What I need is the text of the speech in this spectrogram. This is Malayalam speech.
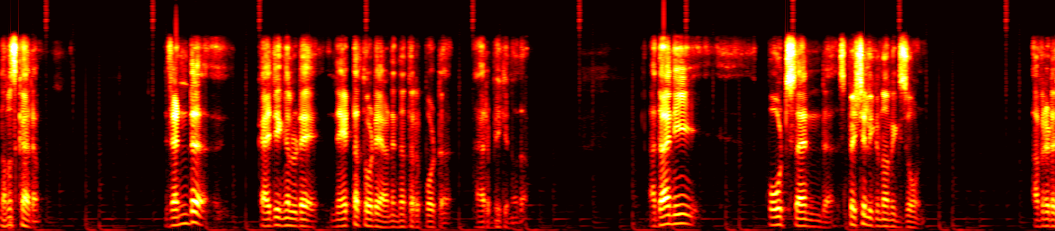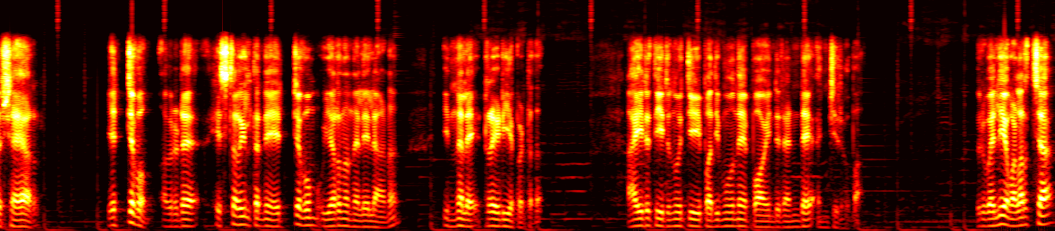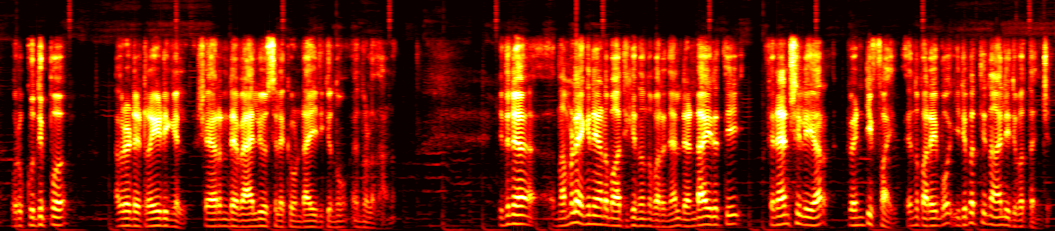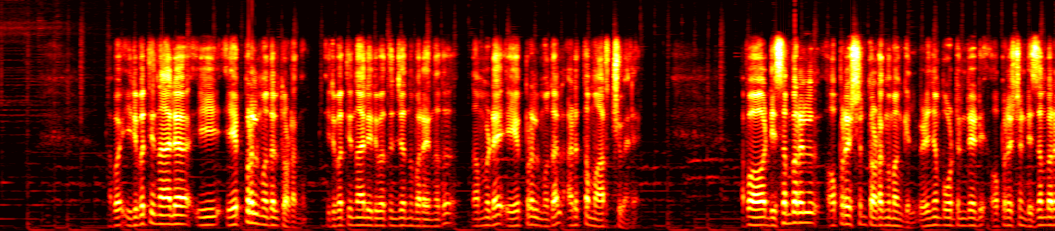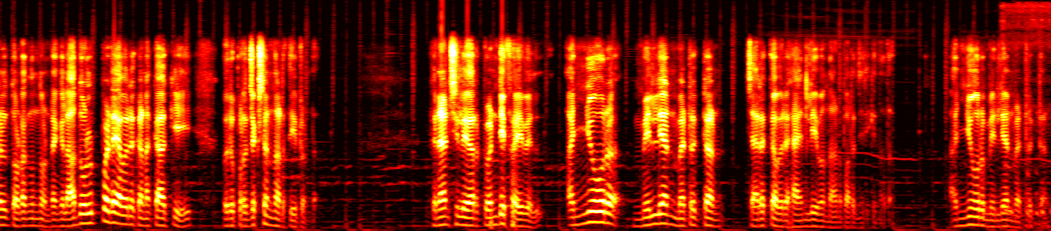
നമസ്കാരം. രണ്ട് കാര്യങ്ങളുടെ നേട്ടത്തോടെയാണ് ഇന്നത്തെ റിപ്പോർട്ട് ആരംഭിക്കുന്നത്. Adani ports and special economic zone അവരുടെ ഷെയർ ഏറ്റവും അവരുടെ ഹിസ്റ്ററിയിൽ തന്നെ ഏറ്റവും ഉയർന്ന നിലയിലാണ് ഇന്നലെ ട്രേഡ് ചെയ്യപ്പെട്ടത്. ആയിരത്തി ഇരുന്നൂറ്റി പതിമൂന്ന് പോയിന്റ് രണ്ട് അഞ്ച് രൂപ. ഒരു വലിയ വളർച്ച ഒരു കുതിപ്പ് അവരുടെ ട്രേഡിങ്ങിൽ ഷെയറിന്റെ വാല്യൂസിലൊക്കെ ഉണ്ടായിരിക്കുന്നു എന്നുള്ളതാണ്. ഇതിന് നമ്മളെ എങ്ങനെയാണ് ബാധിക്കുന്നതെന്ന് പറഞ്ഞാൽ രണ്ടായിരത്തി ഫിനാൻഷ്യൽ ഇയർ ട്വന്റി ഫൈവ് എന്ന് പറയുമ്പോൾ ഇരുപത്തിനാല് ഇരുപത്തഞ്ച്. അപ്പോൾ ഇരുപത്തിനാല് ഈ ഏപ്രിൽ മുതൽ തുടങ്ങും. ഇരുപത്തിനാല് ഇരുപത്തഞ്ച് എന്ന് പറയുന്നത് നമ്മുടെ ഏപ്രിൽ മുതൽ അടുത്ത മാർച്ച് വരെ. അപ്പോൾ ഡിസംബറിൽ ഓപ്പറേഷൻ തുടങ്ങുമെങ്കിൽ വിഴിഞ്ഞം പോർട്ടിന്റെ ഓപ്പറേഷൻ ഡിസംബറിൽ തുടങ്ങുന്നുണ്ടെങ്കിൽ അതുൾപ്പെടെ അവർ കണക്കാക്കി ഒരു പ്രൊജക്ഷൻ നടത്തിയിട്ടുണ്ട്. ഫിനാൻഷ്യൽ ഇയർ ട്വന്റി ഫൈവിൽ അഞ്ഞൂറ് മില്യൺ മെട്രിക് ടൺ ചരക്ക് അവർ ഹാൻഡിൽ ചെയ്യുമെന്നാണ് പറഞ്ഞിരിക്കുന്നത്. അഞ്ഞൂറ് മില്യൺ മെട്രിക് ടൺ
